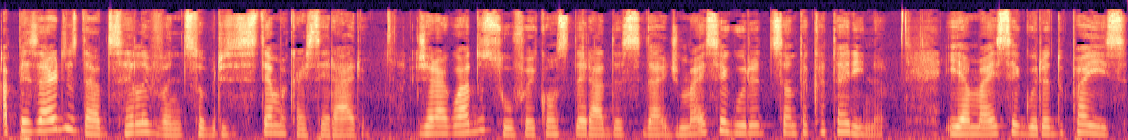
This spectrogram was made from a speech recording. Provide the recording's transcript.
Apesar dos dados relevantes sobre o sistema carcerário, Jaraguá do Sul foi considerada a cidade mais segura de Santa Catarina e a mais segura do país,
